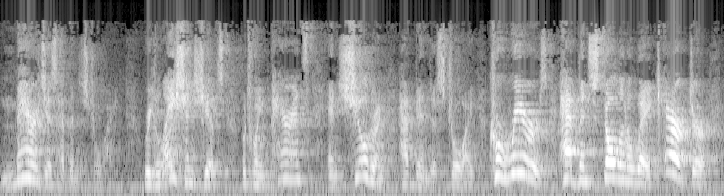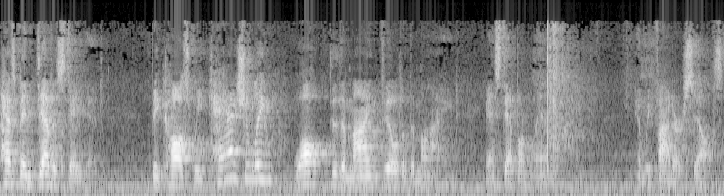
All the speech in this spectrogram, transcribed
marriages have been destroyed. Relationships between parents and children have been destroyed. Careers have been stolen away. Character has been devastated because we casually walk through the minefield of the mind and step on a landmine. And we find ourselves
